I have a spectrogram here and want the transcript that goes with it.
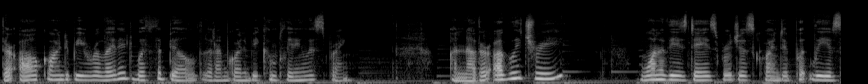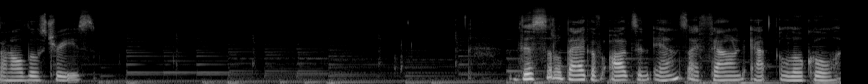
They're all going to be related with the build that I'm going to be completing this spring. Another ugly tree. One of these days we're just going to put leaves on all those trees. This little bag of odds and ends I found at the local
